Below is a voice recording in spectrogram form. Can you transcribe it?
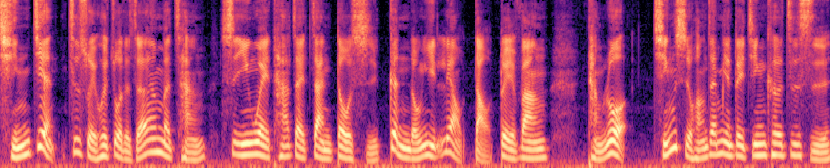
秦剑之所以会做的这么长，是因为它在战斗时更容易撂倒对方。倘若秦始皇在面对荆轲之时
